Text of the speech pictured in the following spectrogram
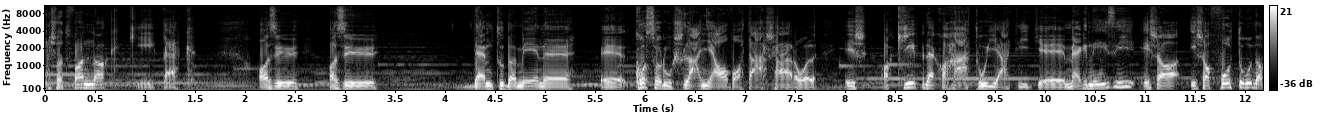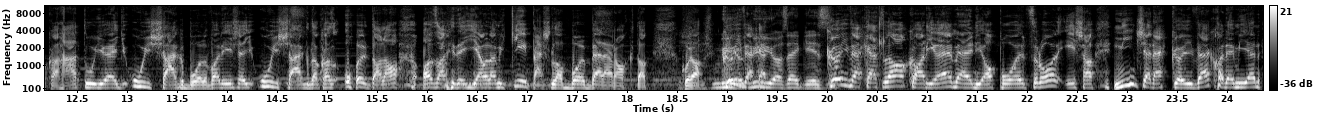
És ott vannak képek az ő, az ő nem tudom én, koszorús lánya avatásáról, és a képnek a hátulját így megnézi, és a, és a fotónak a hátulja egy újságból van, és egy újságnak az oldala az, amit egy ilyen valami képeslapból beleraktak. Akkor a mű, könyveket, mű az egész. könyveket le akarja emelni a polcról, és a, nincsenek könyvek, hanem ilyen,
